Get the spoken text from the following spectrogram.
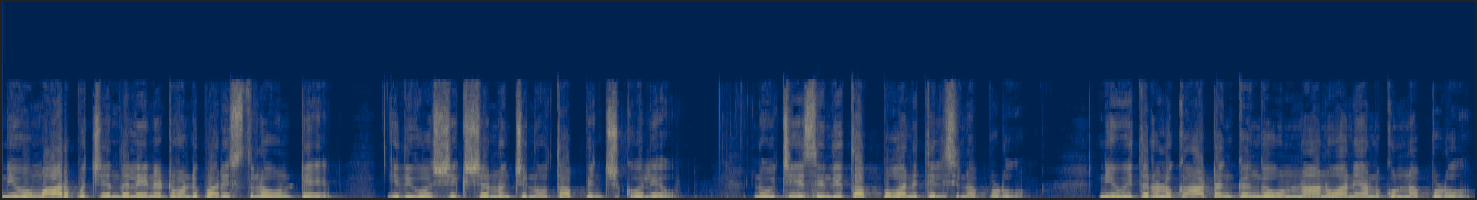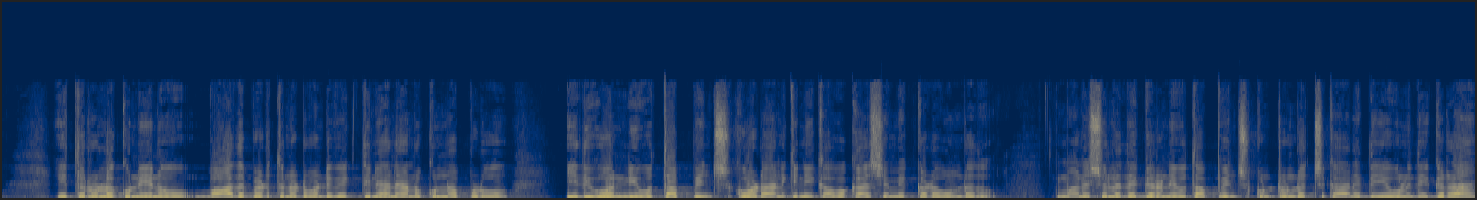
నీవు మార్పు చెందలేనటువంటి పరిస్థితిలో ఉంటే ఇదిగో శిక్ష నుంచి నువ్వు తప్పించుకోలేవు. నువ్వు చేసింది తప్పు అని తెలిసినప్పుడు నీవు ఇతరులకు ఆటంకంగా ఉన్నాను అని అనుకున్నప్పుడు ఇతరులకు నేను బాధ పెడుతున్నటువంటి వ్యక్తిని అని అనుకున్నప్పుడు ఇదిగో నీవు తప్పించుకోవడానికి నీకు అవకాశం ఎక్కడ ఉండదు. మనుషుల దగ్గర నీవు తప్పించుకుంటుండొచ్చు కానీ దేవుని దగ్గర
